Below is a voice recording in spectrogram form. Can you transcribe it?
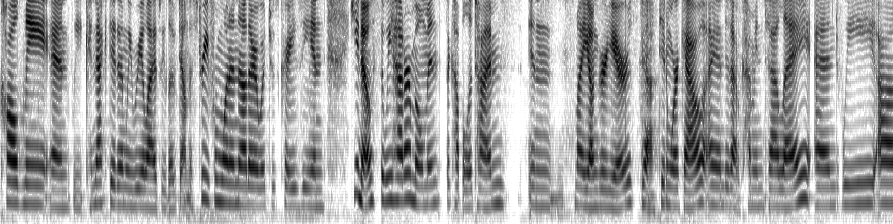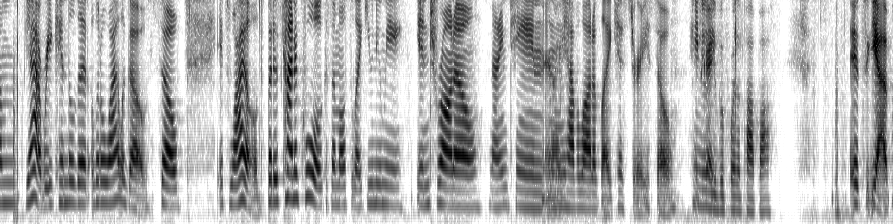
called me and we connected and we realized we lived down the street from one another, which was crazy. And you know, so we had our moments a couple of times in my younger years. Yeah. Didn't work out. I ended up coming to LA and we um, yeah, rekindled it a little while ago. So it's wild, but it's kind of cool because I'm also like, you knew me in Toronto, 19, and we have a lot of like history. So He it's knew great. you before the pop off. It's yeah.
